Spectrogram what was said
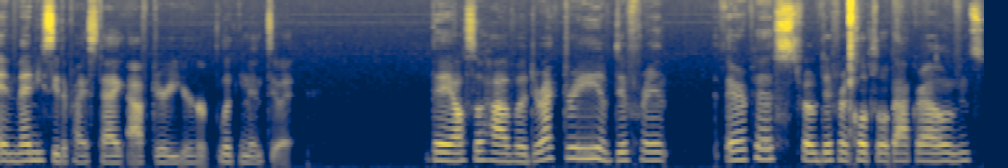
and then you see the price tag after you're looking into it. They also have a directory of different therapists from different cultural backgrounds,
